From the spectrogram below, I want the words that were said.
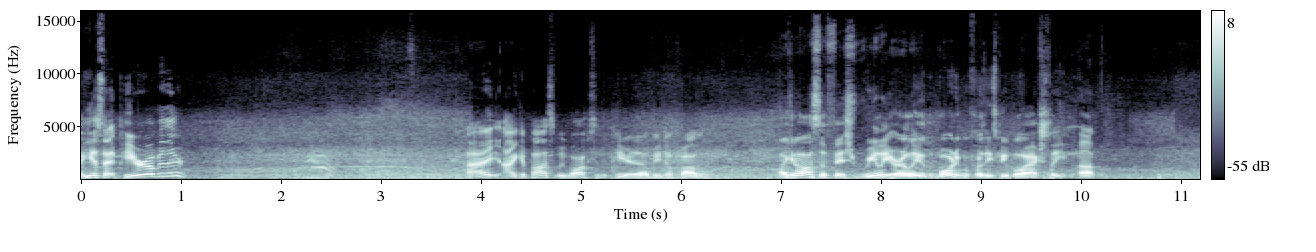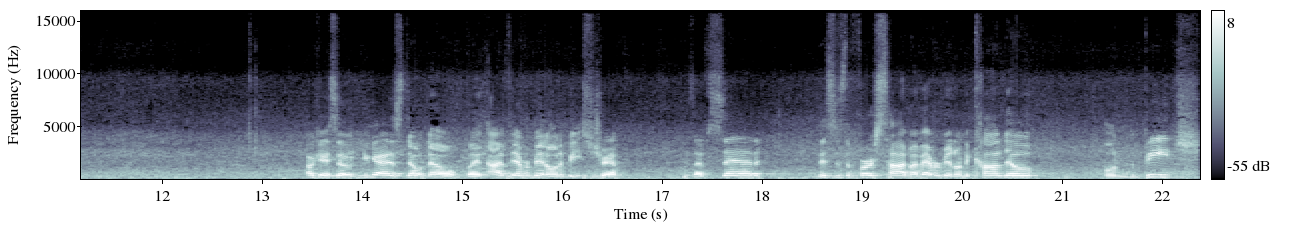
I guess that pier over there? I I could possibly walk to the pier. That would be no problem. I could also fish really early in the morning before these people are actually up. Okay, so you guys don't know, but I've never been on a beach trip. As I've said, this is the first time I've ever been on a condo on the beach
